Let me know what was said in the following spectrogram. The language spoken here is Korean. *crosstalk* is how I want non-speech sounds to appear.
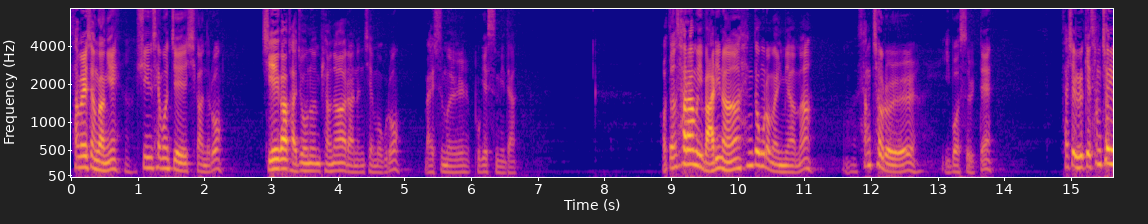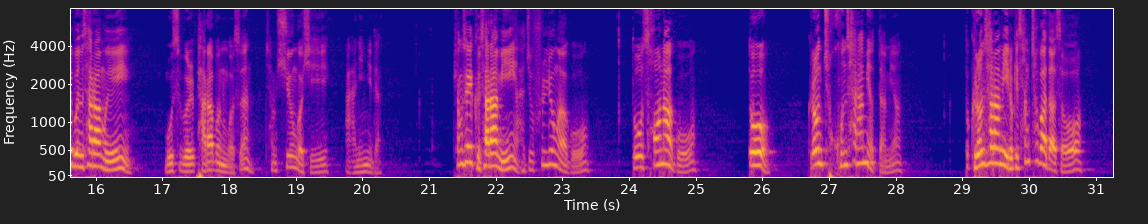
3일 강의 53번째 시간으로 지혜가 가져오는 변화라는 제목으로 말씀을 보겠습니다. 어떤 사람의 말이나 행동으로 말미암아 상처를 입었을 때 사실 그렇게 상처 입은 사람의 모습을 바라보는 것은 참 쉬운 것이 아닙니다. 평소에 그 사람이 아주 훌륭하고 또 선하고 또 그런 좋은 사람이었다면 또 그런 사람이 이렇게 상처받아서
